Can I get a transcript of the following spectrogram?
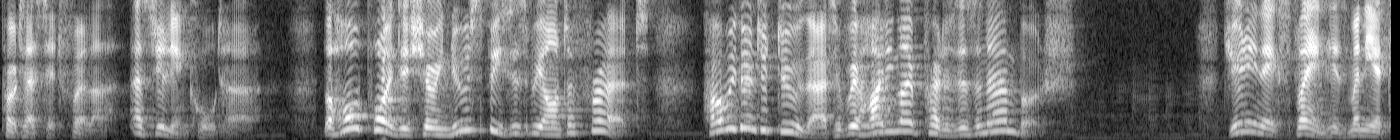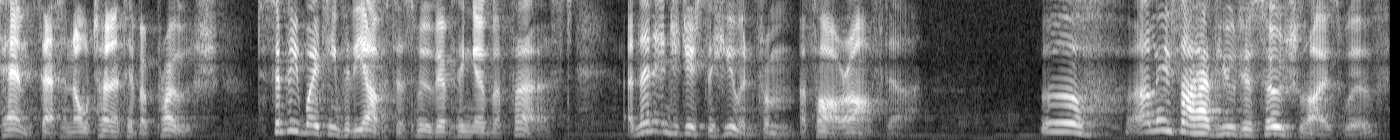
protested Frilla, as Julian called her. The whole point is showing new species we aren't a threat. How are we going to do that if we're hiding like predators in ambush? Julian explained his many attempts at an alternative approach, to simply waiting for the others to smooth everything over first, and then introduce the human from afar after. Ugh, at least I have you to socialize with.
